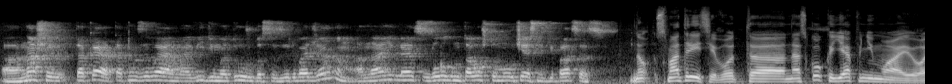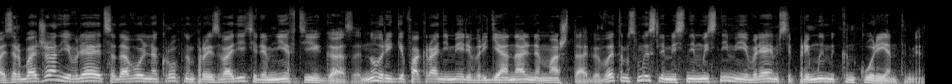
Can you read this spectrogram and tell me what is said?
А наша такая так называемая видимая дружба с Азербайджаном, она является залогом того, что мы участники процесса. Ну, смотрите, вот э, насколько я понимаю, Азербайджан является довольно крупным производителем нефти и газа. Ну, по крайней мере, в региональном масштабе. В этом смысле мы с, ним, мы с ними являемся прямыми конкурентами.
